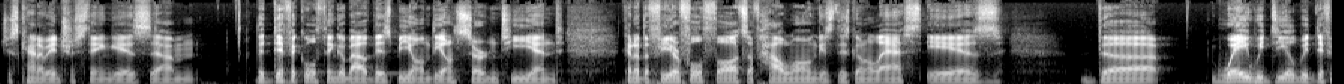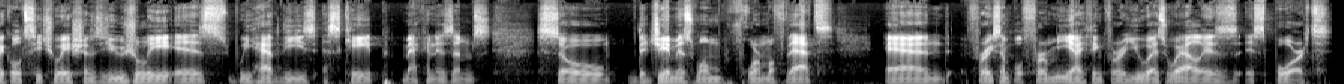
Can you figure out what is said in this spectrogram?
just kind of interesting, is um, the difficult thing about this, beyond the uncertainty and kind of the fearful thoughts of how long is this going to last, is the way we deal with difficult situations usually is we have these escape mechanisms. So the gym is one form of that. And for example, for me, I think for you as well, is, is sport.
